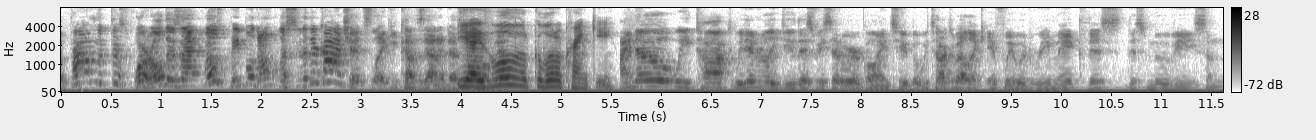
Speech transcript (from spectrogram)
"The problem with this world is that most people don't listen to their conscience." Like he comes down and does. yeah that he's a whole bit. little a little cranky I know we talked. We didn't really do this. We said we were going to, but we talked about like if we would remake this this movie, some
